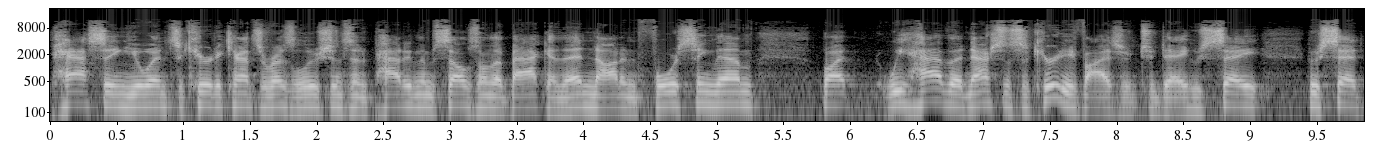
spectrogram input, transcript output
passing UN Security Council resolutions and patting themselves on the back and then not enforcing them. But we have a national security advisor today who say who said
